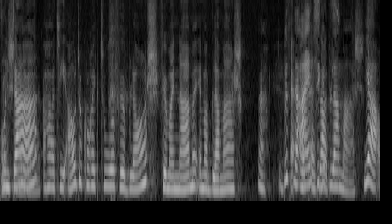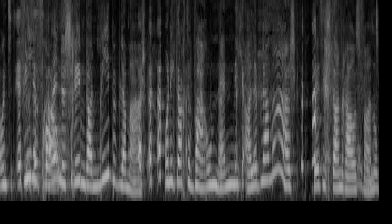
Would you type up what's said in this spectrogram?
Und da hat die Autokorrektur für Blanche, für meinen Namen, immer Blamage. Ja, du bist äh, eine einzige Ersatz. Blamage. Ja, und Jetzt viele es Freunde raus. schrieben dann, liebe Blamage. Und ich dachte, warum nennen mich alle Blamage? bis ich es dann rausfand. Also so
